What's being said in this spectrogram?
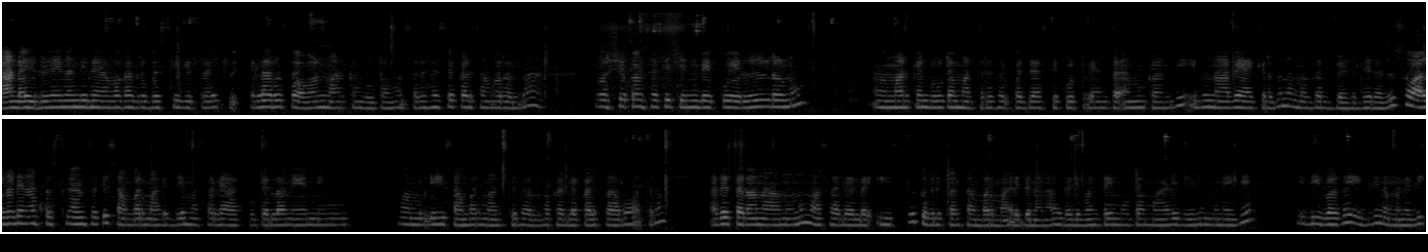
ತಗೊಂಡೋಗಿರಲಿಲ್ಲ ಇನ್ನೊಂದು ದಿನ ಯಾವಾಗಾದರೂ ಬಸ್ಸಿಗೆ ಇಟ್ಟರೆ ಎಲ್ಲರೂ ತೊಗೊಂಡು ಮಾಡ್ಕೊಂಡು ಊಟ ಮಾಡ್ತಾರೆ. ಹಸೆ ಕಾಳು ಸಾಂಬಾರಲ್ವಾ ವರ್ಷಕ್ಕೊಂದು ಸತಿ ತಿನ್ನಬೇಕು ಎಲ್ಲರೂ ಮಾಡ್ಕೊಂಡು ಊಟ ಮಾಡ್ತಾರೆ. ಸ್ವಲ್ಪ ಜಾಸ್ತಿ ಕೊಟ್ಟರೆ ಅಂತ ಅಂದ್ಕೊಂಡ್ವಿ ಇದು ನಾವೇ ಹಾಕಿರೋದು, ನಮ್ಮ ಹೊಲದಲ್ಲಿ ಬೆಳೆದಿರೋದು. ಸೊ ಆಲ್ರೆಡಿ ನಾನು ಫಸ್ಟ್ಗೆ ಒಂದು ಸತಿ ಸಾಂಬಾರು ಮಾಡಿದ್ದೆ ಮಸಾಲೆ ಹಾಕ್ಬಿಟ್ಟು ಎಲ್ಲ ಏನು ನೀವು ಮಾಮೂಲಿ ಸಾಂಬಾರು ಮಾಡ್ತೀರಲ್ವ? ಕಡಲೆಕಾಳು ಸಾರು ಆ ಥರ. ಅದೇ ಥರ ನಾನು ಮಸಾಲೆ ಎಲ್ಲ ಇಟ್ಟು ತೊಗರಿಕಾಳು ಸಾಂಬಾರು ಮಾಡಿದ್ದೆ. ನಾನು ಆಲ್ರೆಡಿ ಒನ್ ಟೈಮ್ ಊಟ ಮಾಡಿದ್ವಿ ನಮ್ಮ ಮನೆಗೆ. ಇದು ಇವಾಗ ಇಡ್ಲಿ ನಮ್ಮನೇಲಿ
